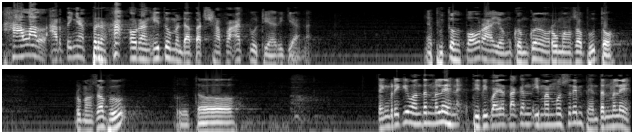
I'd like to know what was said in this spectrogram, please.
halal artinya berhak orang itu mendapat syafaatku di hari kiamat. Ya butuh apa ora ya muga-muga rumangsa butuh. Rumangsa bu butuh. Teng mriki wonten melih nek diriwayataken Imam Muslim benten melih.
